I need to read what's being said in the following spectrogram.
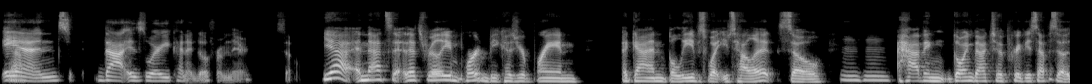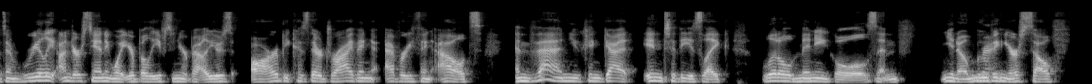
Yeah. And that is where you kind of go from there. So, yeah. And that's, that's really important because your brain, again, believes what you tell it. So, mm-hmm. having going back to previous episodes and really understanding what your beliefs and your values are because they're driving everything else and then you can get into these like little mini goals and, you know, moving right. yourself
